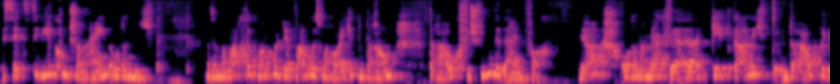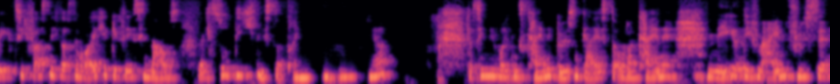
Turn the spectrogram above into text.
setzt die Wirkung schon ein oder nicht. Also man macht auch manchmal die Erfahrung, dass man räuchert und der Raum, der Rauch verschwindet einfach. Ja, oder man merkt, er, er geht gar nicht, der Rauch bewegt sich fast nicht aus dem Räuchergefäß hinaus, weil es so dicht ist da drin. Mhm. Ja, das sind übrigens keine bösen Geister oder keine negativen Einflüsse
